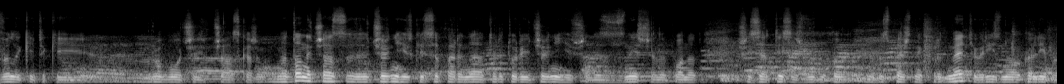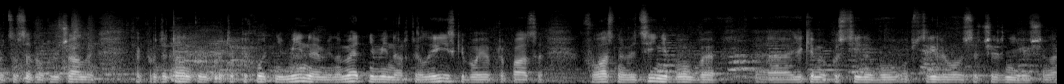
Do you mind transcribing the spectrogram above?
великий такий робочий час. Скажімо. На даний час е, чернігівські сапери на території Чернігівщини знищили понад 60 тисяч вибухонебезпечних предметів різного калібру. Це в себе включали як протитанкові, протипіхотні міни, мінометні міни, артилерійські боєприпаси, фугасно-авіаційні бомби, е, якими постійно був обстрілювався Чернігівщина,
